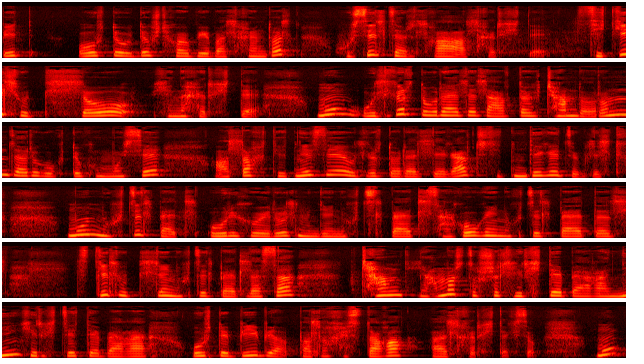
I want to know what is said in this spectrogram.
бид өөртөө өдөөгч дохойг бий болохын тулд хүсэл зорилгоо олох хэрэгтэй сэтгэл хөдлөлөө хянах хэрэгтэй. Мөн үлгэр дуурайлал авдаг чамд урам зориг өгдөг хүмүүсээ олох, тэднээсээ үлгэр дуурайллыг авч тэдэнтэйгээ зөвлөлдөх. Мөн нөхцөл байдал, өөрийнхөө эрүүл мэндийн нөхцөл байдал, санхүүгийн нөхцөл байдал, сэтгэл хөдлөлийн нөхцөл байдлаасаа чамд ямар зуршил хэрэгтэй байгаа, нэн хэрэгцээтэй байгаа өөртөө бий болгох ёстойгоо ойлгох хэрэгтэй гэсэн. Мөн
